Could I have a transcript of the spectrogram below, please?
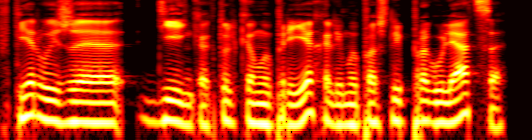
В первый же день, как только мы приехали, мы пошли прогуляться,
